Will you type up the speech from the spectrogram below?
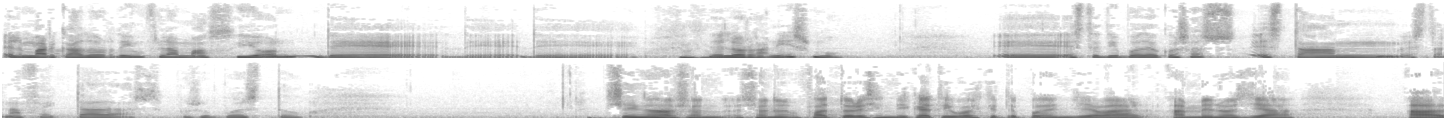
el marcador de inflamación de- de- de- del organismo. Eh, este tipo de cosas están, están afectadas, por supuesto. Sí, no, son, son factores indicativos que te pueden llevar al menos ya a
